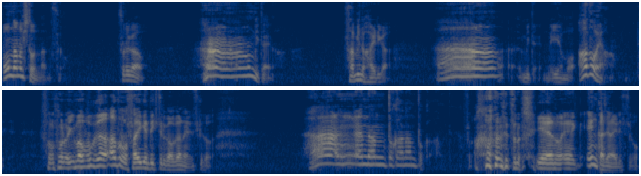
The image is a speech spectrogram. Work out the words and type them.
う、女の人なんですよ。それが、はーんみたいな。サビの入りが、はーんみたいな。いや、もう、アドやんって。その、今僕がアドを再現できてるかわかんないんですけど、はーん、がなんとかなんとか。その、いや、あの、演歌じゃないですよ。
